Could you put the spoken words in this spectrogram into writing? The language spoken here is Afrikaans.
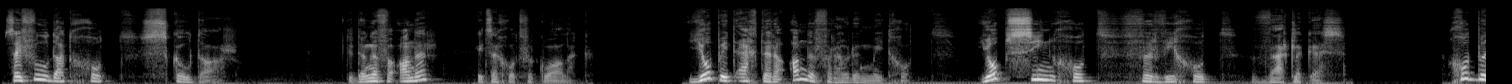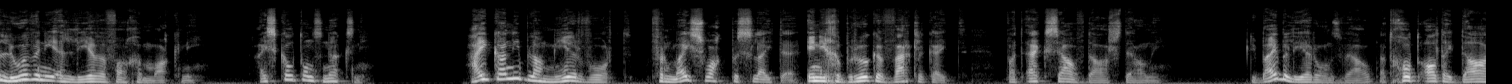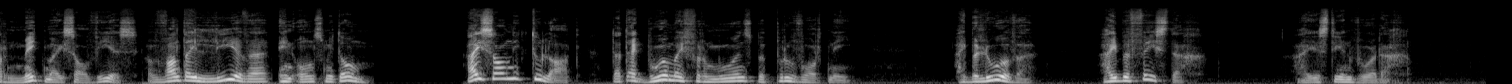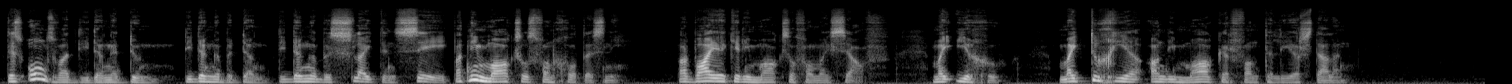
Sy voel dat God skuld haar. Toe dinge verander, het sy God verkwalik. Job het egter 'n ander verhouding met God. Job sien God vir wie God werklik is. God beloof nie 'n lewe van gemak nie. Hy skuld ons niks nie. Hy kan nie blameer word vir my swak besluite en die gebroke werklikheid wat ek self daarstel nie. Die Bybel leer ons wel dat God altyd daar met my sal wees, want hy lewe en ons met hom. Hy sal nie toelaat dat ek bo my vermoëns beproef word nie. Hy beloof, hy bevestig. Hy is teenwoordig. Dis ons wat die dinge doen, die dinge bedink, die dinge besluit en sê wat nie maaksels van God is nie, maar baie keer die maaksel van myself, my ego my toegee aan die maker van teleurstelling.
